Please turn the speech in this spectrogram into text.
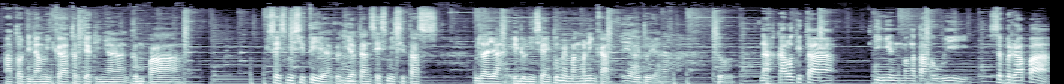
atau dinamika terjadinya gempa seismicity ya kegiatan seismisitas wilayah Indonesia itu memang meningkat Iya, gitu ya benar. tuh nah kalau kita ingin mengetahui seberapa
